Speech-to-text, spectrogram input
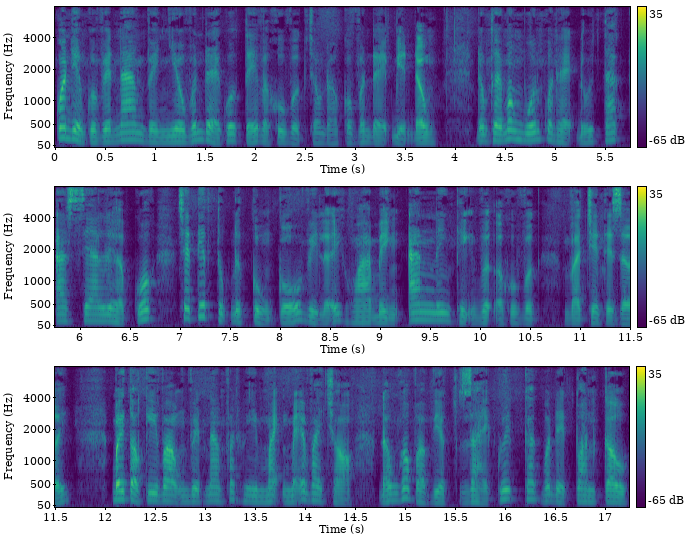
quan điểm của Việt Nam về nhiều vấn đề quốc tế và khu vực trong đó có vấn đề Biển Đông, đồng thời mong muốn quan hệ đối tác ASEAN-Liên Hợp Quốc sẽ tiếp tục được củng cố vì lợi ích hòa bình, an ninh thịnh vượng ở khu vực và trên thế giới, bày tỏ kỳ vọng Việt Nam phát huy mạnh mẽ vai trò, đóng góp vào việc giải quyết các vấn đề toàn cầu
